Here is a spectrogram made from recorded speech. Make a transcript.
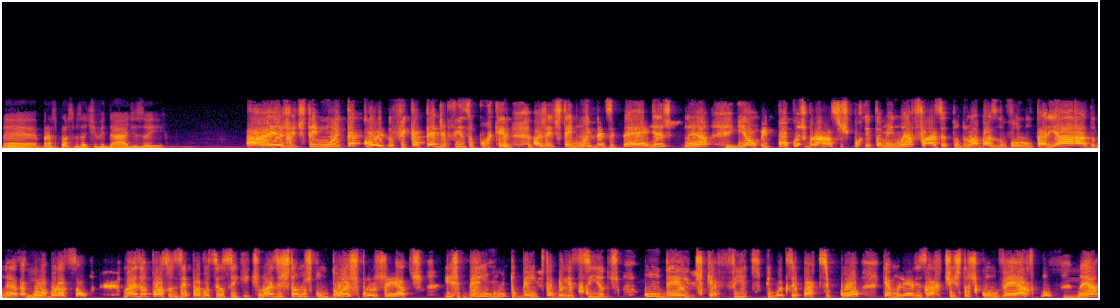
né, para as próximas atividades aí? Ai, a gente tem muita coisa. Fica até difícil porque a gente tem muitas ideias, né? E, e, poucos braços, porque também não é fácil, é tudo na base do voluntariado, né? Da Sim. colaboração. Mas eu posso dizer para você o seguinte: nós estamos com dois projetos bem, muito bem estabelecidos. Um deles que é fixo, que você participou, que é Mulheres Artistas Conversam, Sim. né?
